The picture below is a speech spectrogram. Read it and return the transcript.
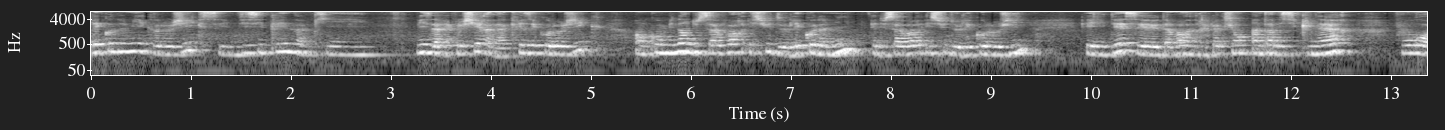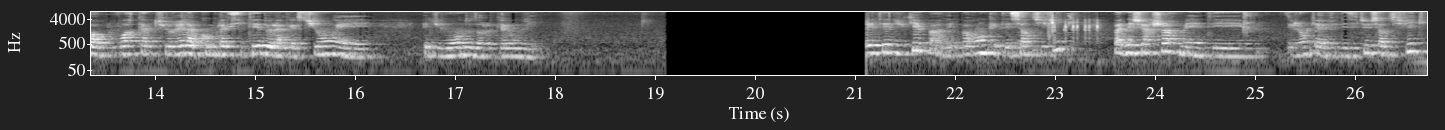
L'économie écologique, c'est une discipline qui vise à réfléchir à la crise écologique en combinant du savoir issu de l'économie et du savoir issu de l'écologie. Et l'idée, c'est d'avoir une réflexion interdisciplinaire pour euh, pouvoir capturer la complexité de la question et, du monde dans lequel on vit. J'ai été éduquée par des parents qui étaient scientifiques, pas des chercheurs, mais des, des gens qui avaient fait des études scientifiques.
